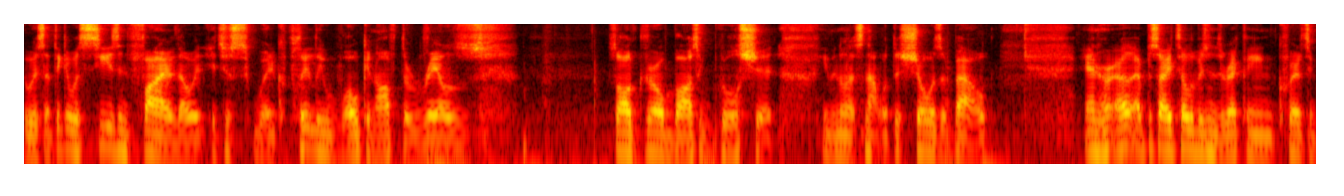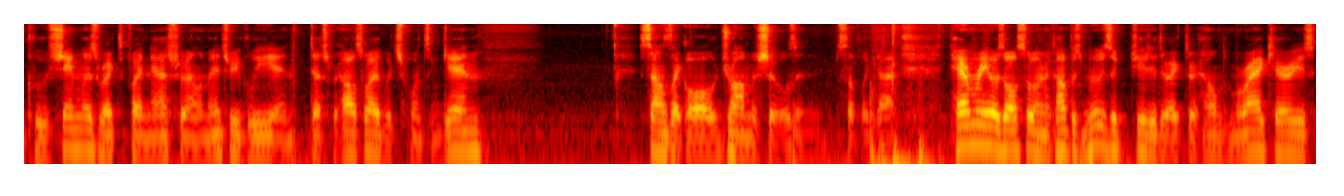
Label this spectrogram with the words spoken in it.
it was I think it was season five that it just went completely woken off the rails. It's all girl boss and bullshit, even though that's not what the show is about. And her episodic television directing credits include Shameless, Rectified, Nashville, Elementary, Glee, and Desperate Housewives, which once again sounds like all drama shows and stuff like that. Hamri was also an accomplished music video director, helmed Mariah Carey's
